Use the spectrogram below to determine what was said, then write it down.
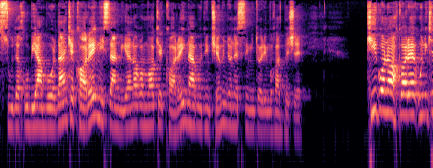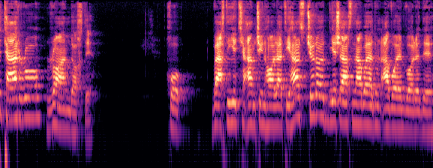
سود خوبی هم بردن که کاری نیستن. میگن آقا ما که کاری نبودیم چه می‌دونستیم اینطوری می‌خواد بشه. کی گناهکاره؟ اونی که طرح رو راه انداخته. خب وقتی یه همچین حالتی هست چرا یه شخص نباید اون اوایل وارد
